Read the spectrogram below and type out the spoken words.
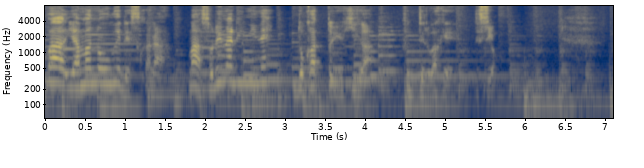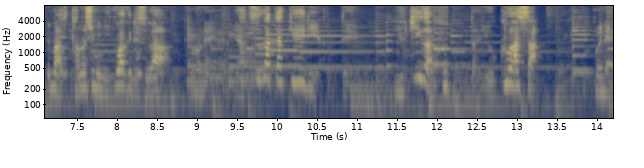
は山の上ですからまあそれなりにねドカッと雪が降ってるわけですよ。でまあ楽しみに行くわけですがこのね八ヶ岳エリアって雪が降った翌朝。これね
